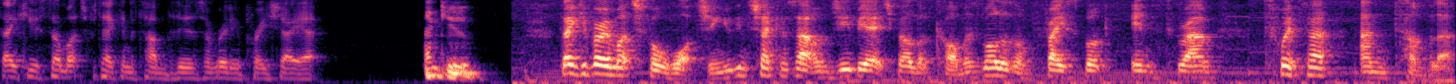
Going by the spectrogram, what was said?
thank you so much for taking the time to do this. I really appreciate it. thank you Thank you very much for watching. You can check us out on gbhbl.com as well as on Facebook, Instagram, Twitter, and Tumblr.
